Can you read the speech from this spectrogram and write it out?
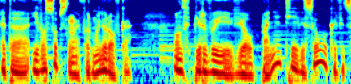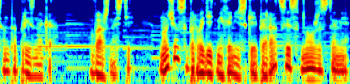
Это его собственная формулировка. Он впервые ввел понятие весового коэффициента признака – важности – научился проводить механические операции с множествами.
